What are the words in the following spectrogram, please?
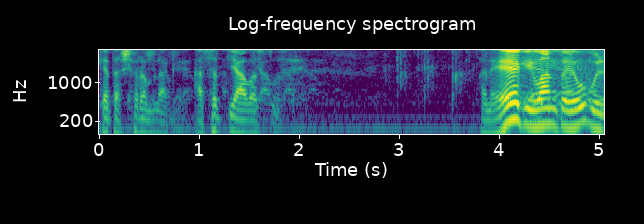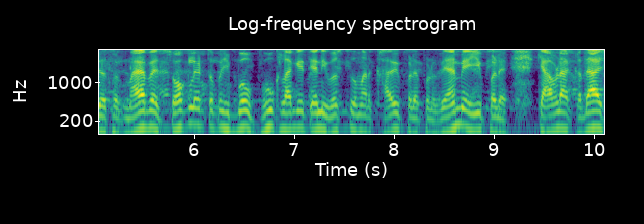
કહેતા શરમ લાગે. આ સત્ય આ વસ્તુ છે. અને એક યુવાન તો એવું બોલ્યો હતો કે માયાભાઈ ચોકલેટ તો પછી બહુ ભૂખ લાગી તેની વસ્તુ અમારે ખાવી પડે, પણ વહેમે એ પડે કે આવડા કદાચ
